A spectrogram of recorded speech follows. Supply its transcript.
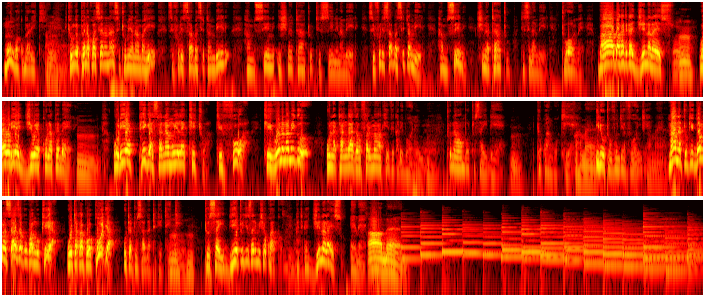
mungu akubariki. Ikiwa ungependa kuwasiliana nasi tumia namba hii sifuri saba sita mbili hamsini ishirina tatu tisini na mbili. sifuri saba sita mbili hamsini ishirina tatu tisini na mbili. Tuombe. Baba katika jina la yesu mm. wewe uliye jiwe kula pembeni mm. uliyepiga sanamu ile kichwa kifua kiuno na miguu unatangaza ufalume wake hivi karibuni. Tunaomba tusaidie mm tukuangukie. Ili utuvunje vunje. Maana tukigoma sasa kukuangukia utakapokuja utatusaga tikitiki. Tusaidie tujisalimishe kwako. Katika jina la yesu. Amen. Amen.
